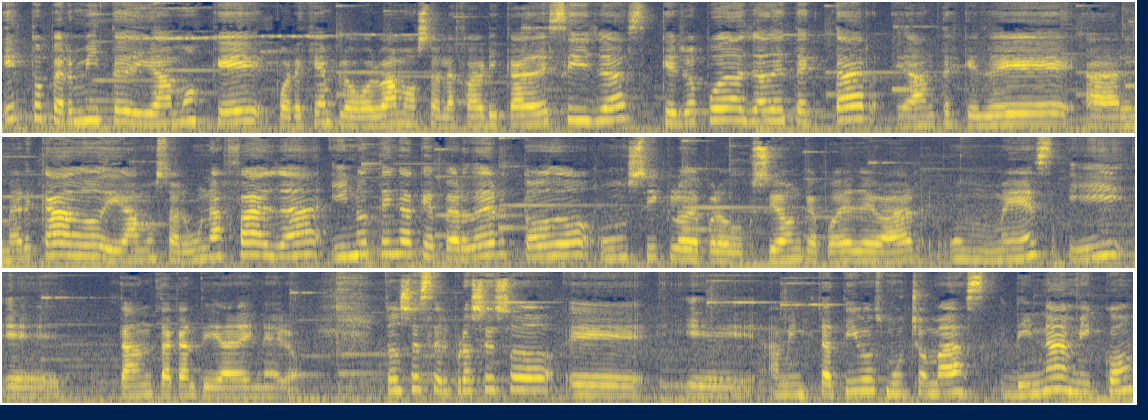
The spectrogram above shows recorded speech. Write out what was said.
esto permite, digamos, que, por ejemplo, volvamos a la fábrica de sillas, que yo pueda ya detectar eh, antes que llegue al mercado, digamos, alguna falla y no tenga que perder todo un ciclo de producción que puede llevar un mes y eh, tanta cantidad de dinero. Entonces el proceso administrativo es mucho más dinámico,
